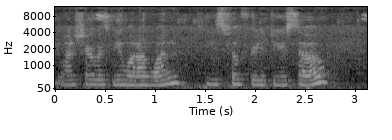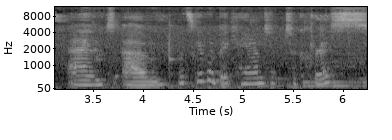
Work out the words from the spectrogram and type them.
you want to share with me one on one, please feel free to do so. And um, let's give a big hand to Chris.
